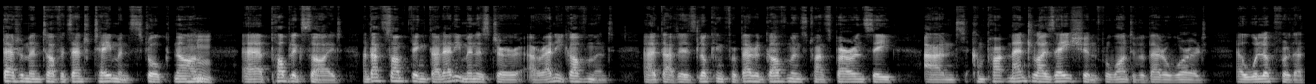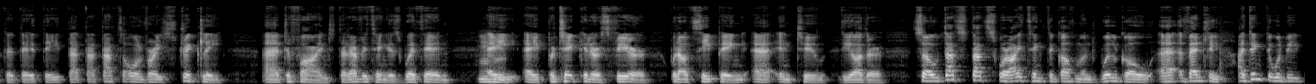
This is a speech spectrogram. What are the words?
betterment of its entertainment stroke non mm. uh, public side. And that's something that any minister or any government uh, that is looking for better governance, transparency, and compartmentalization, for want of a better word, uh, will look for that. That, they, they, that, that that's all very strictly uh, defined, that everything is within mm-hmm. a, a particular sphere without seeping uh, into the other. So that's that's where I think the government will go uh, eventually. I think there will be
